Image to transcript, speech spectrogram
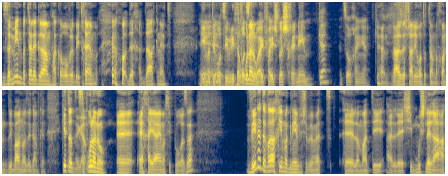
זמין בטלגרם הקרוב לביתכם, או דרך הדארקנט. אם אתם רוצים לפרוץ את הווי-פיי של השכנים, כן, לצורך העניין. כן, ואז אפשר לראות אותם, נכון? דיברנו על זה גם כן. קיצור, ספרו לנו איך היה עם הסיפור הזה. והנה הדבר הכי מגניב שבאמת למדתי על שימוש לרעה אה,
